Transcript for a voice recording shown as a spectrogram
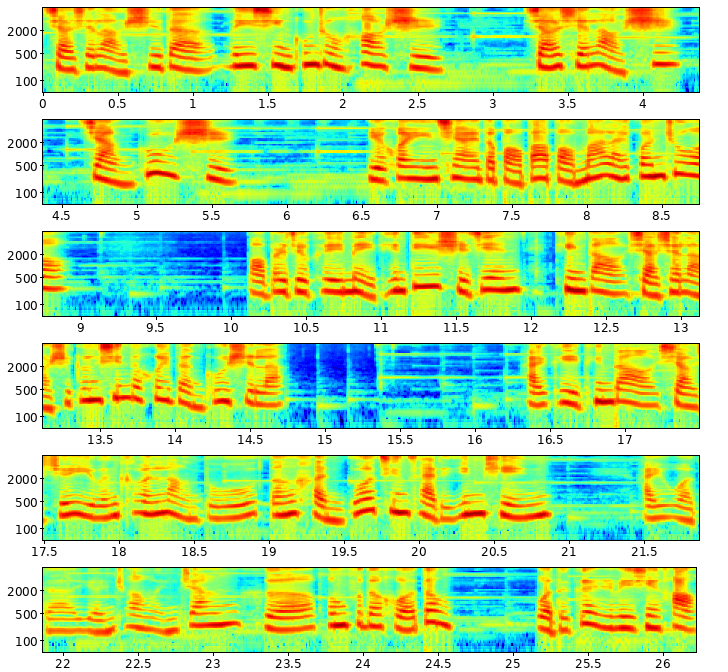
小学老师的微信公众号是。小雪老师讲故事，也欢迎亲爱的宝爸宝妈来关注哦。宝贝儿就可以每天第一时间听到小雪老师更新的绘本故事了，还可以听到小学语文课文朗读等很多精彩的音频，还有我的原创文章和丰富的活动。我的个人微信号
